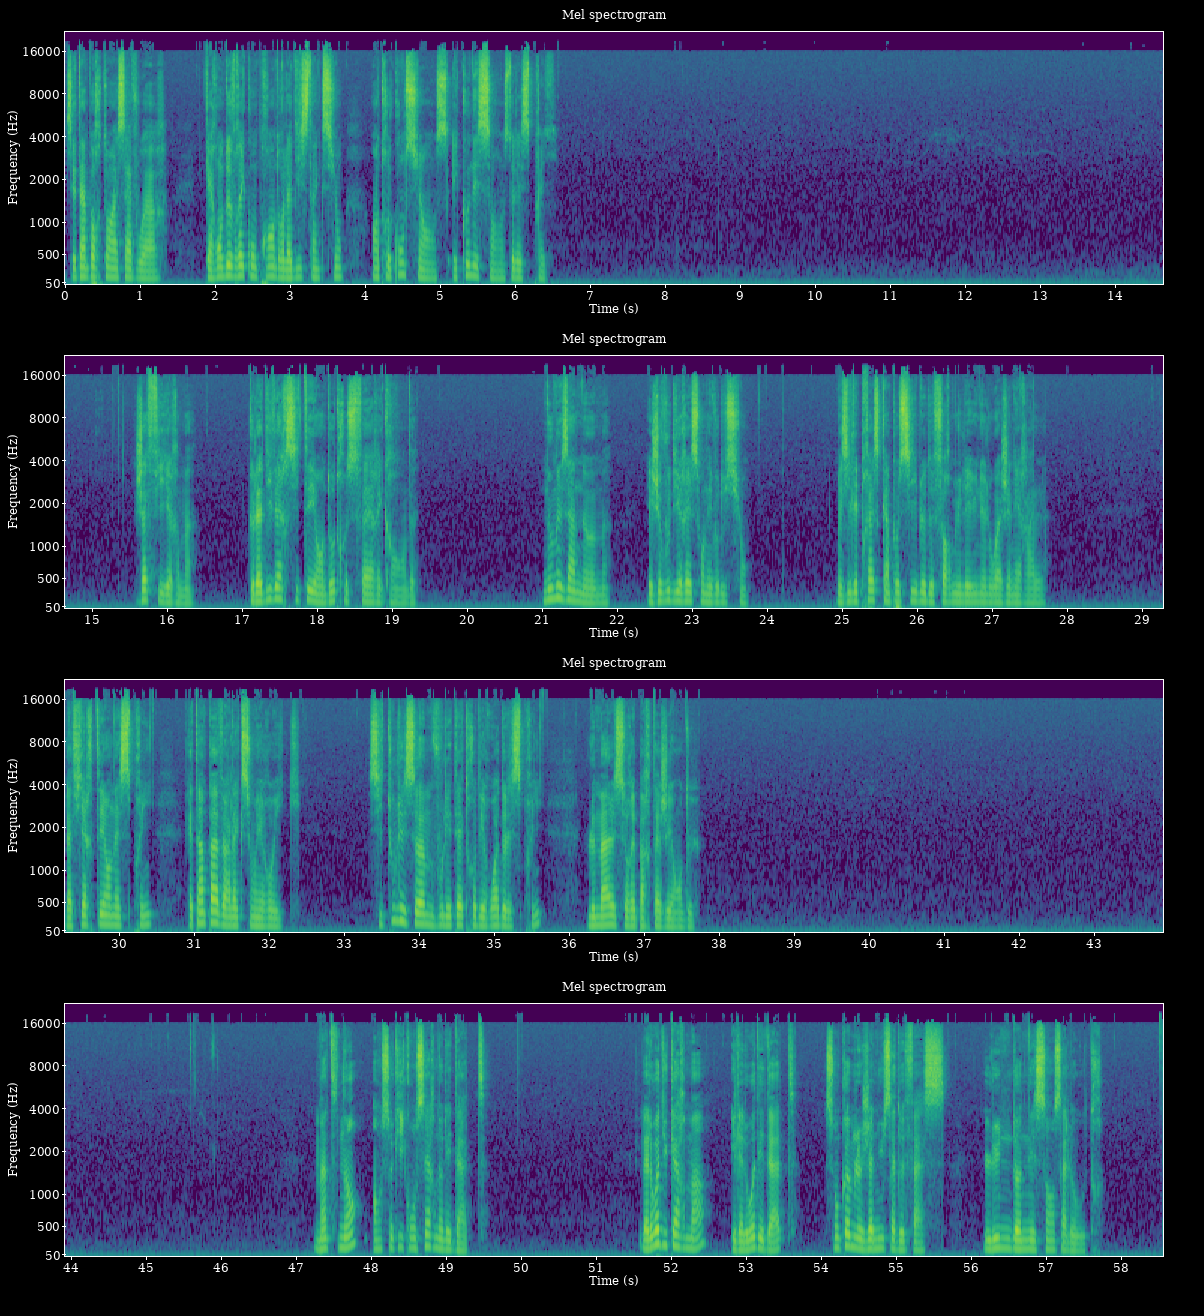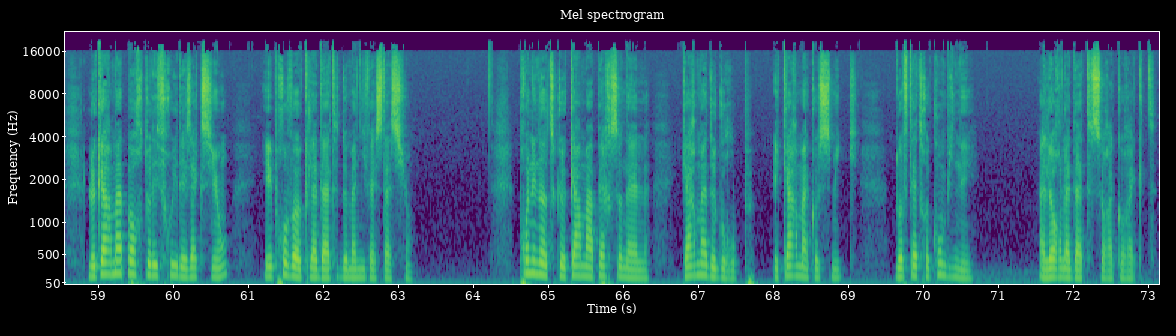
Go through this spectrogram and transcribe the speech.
C'est important à savoir, car on devrait comprendre la distinction entre conscience et connaissance de l'esprit. J'affirme que la diversité en d'autres sphères est grande. Nommez un homme, et je vous dirai son évolution. Mais il est presque impossible de formuler une loi générale. La fierté en esprit est un pas vers l'action héroïque. Si tous les hommes voulaient être des rois de l'esprit, le mal serait partagé en deux. Maintenant, en ce qui concerne les dates. La loi du karma et la loi des dates sont comme le Janus à deux faces, l'une donne naissance à l'autre. Le karma porte les fruits des actions et provoque la date de manifestation. Prenez note que karma personnel, karma de groupe et karma cosmique doivent être combinés, alors la date sera correcte.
